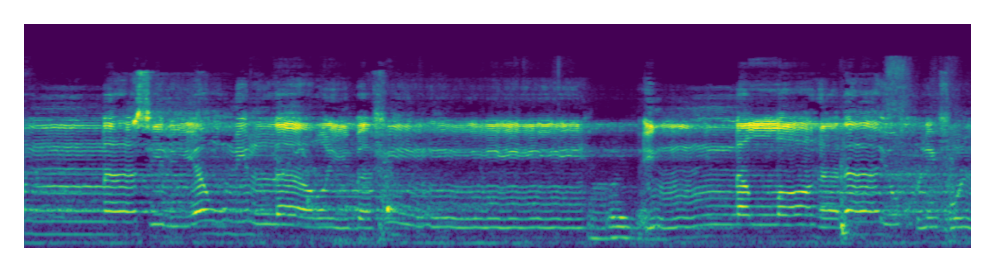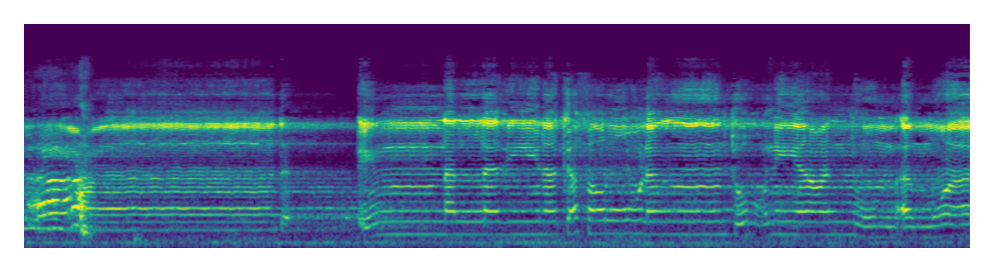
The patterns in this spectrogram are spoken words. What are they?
الناس ليوم لا ريب فيه. إن الله لا يخلف الميعاد. إن الذين كفروا لن تغني عنهم أموالهم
